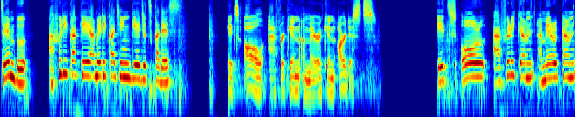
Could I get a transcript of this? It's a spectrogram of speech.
全部アフリカ系アメリカ人芸術家です。 It's all African American artists. It's all African American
